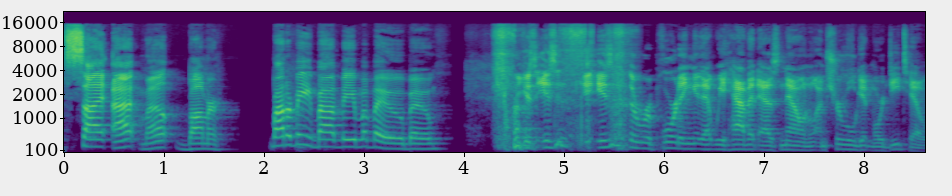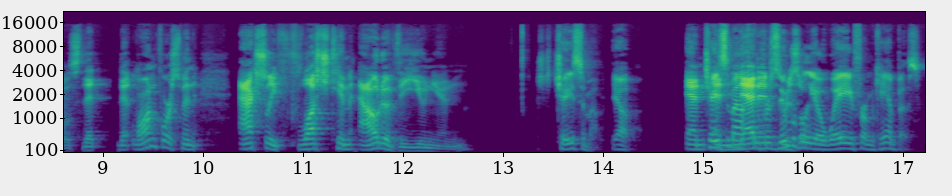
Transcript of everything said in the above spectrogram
si- uh, well, bomber. Bada bee, bada bee, boo, boo. Because isn't isn't the reporting that we have it as now, and I'm sure we'll get more details that that law enforcement actually flushed him out of the union, chase him out, yeah, and chase and him out, and presumably away from campus.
